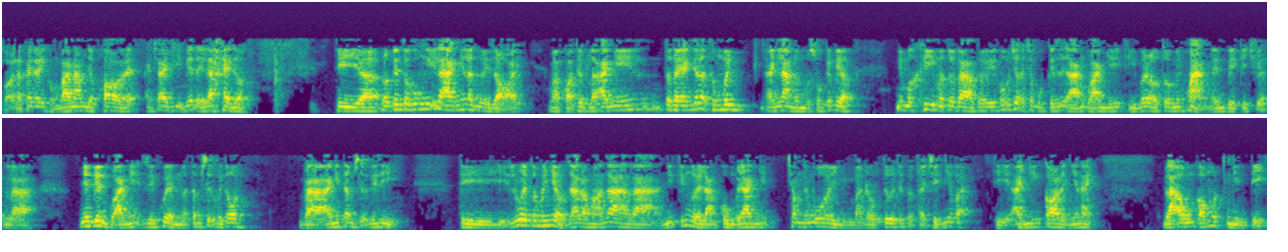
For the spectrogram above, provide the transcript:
gọi là cách đây khoảng 3 năm nhập kho rồi đấy. Anh cho anh chị biết đấy là ai rồi. Thì uh, đầu tiên tôi cũng nghĩ là anh ấy là người giỏi. Và quả thực là anh ấy tôi thấy anh rất là thông minh. Anh làm được một số cái việc nhưng mà khi mà tôi vào tôi hỗ trợ cho một cái dự án của anh ấy thì bắt đầu tôi mới hoảng lên về cái chuyện là nhân viên của anh ấy dưới quyền mà tâm sự với tôi. Và anh ấy tâm sự cái gì? Thì lúc ấy tôi mới hiểu ra là hóa ra là những cái người làm cùng với anh ấy trong cái mô hình mà đầu tư theo kiểu tài chính như vậy thì anh ấy coi là như này. Là ông có một nghìn tỷ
